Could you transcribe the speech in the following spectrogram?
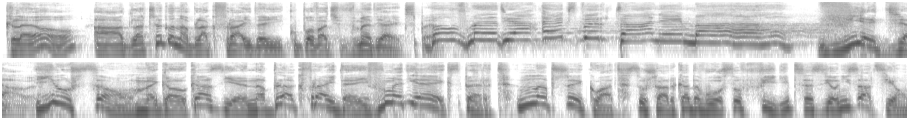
Kleo, a dlaczego na Black Friday kupować w Media Expert? Bo w Media Expert taniej ma. Wiedziałem! Już są mega okazje na Black Friday w Media Expert. Na przykład suszarka do włosów Philips z jonizacją.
